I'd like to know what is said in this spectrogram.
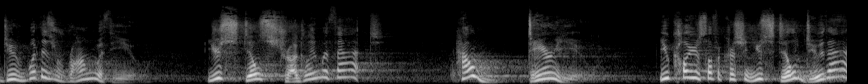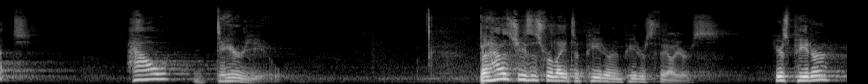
dude, what is wrong with you? You're still struggling with that? How dare you? You call yourself a Christian, you still do that? How dare you? But how does Jesus relate to Peter and Peter's failures? Here's Peter.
